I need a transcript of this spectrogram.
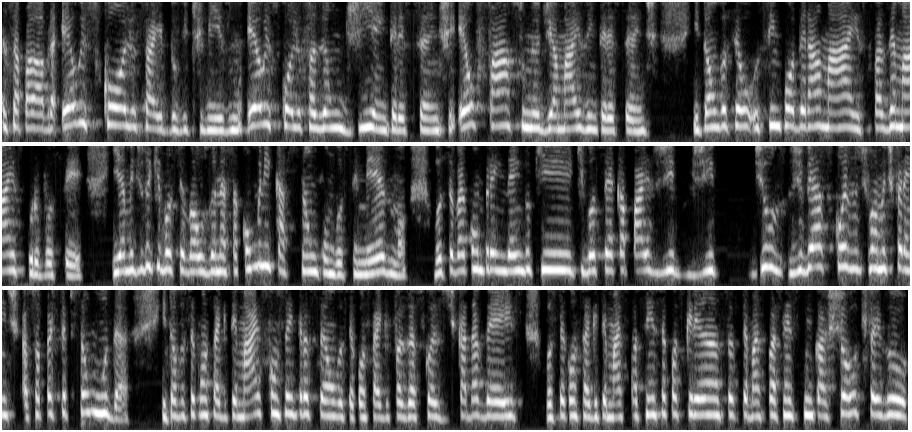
essa palavra, eu escolho sair do vitimismo, eu escolho fazer um dia interessante, eu faço o meu dia mais interessante. Então, você se empoderar mais, fazer mais por você. E à medida que você vai usando essa comunicação com você mesmo, você vai compreendendo que, que você é capaz de, de de, de, ver as coisas de forma diferente. A sua percepção muda. Então você consegue ter mais concentração, você consegue fazer as coisas de cada vez, você consegue ter mais paciência com as crianças, ter mais paciência com o cachorro que fez o,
